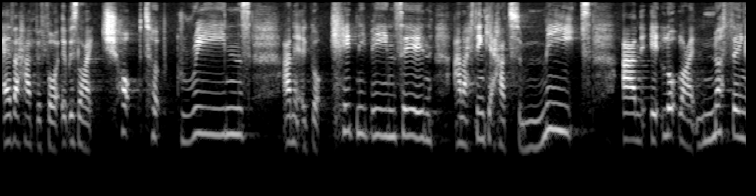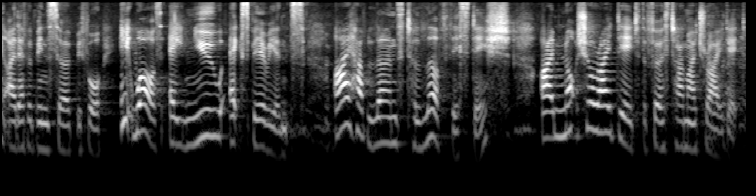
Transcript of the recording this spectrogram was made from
ever had before. It was like chopped up greens, and it had got kidney beans in, and I think it had some meat, and it looked like nothing I'd ever been served before. It was a new experience. I have learned to love this dish. I'm not sure I did the first time I tried it.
